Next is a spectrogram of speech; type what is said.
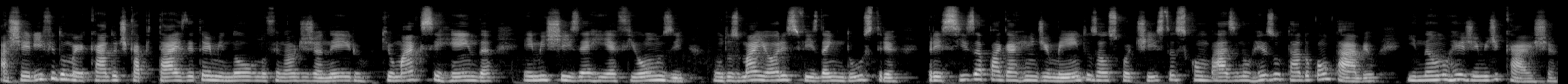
A xerife do mercado de capitais determinou no final de janeiro que o Maxi Renda MXRF11, um dos maiores FIIs da indústria, precisa pagar rendimentos aos cotistas com base no resultado contábil e não no regime de caixa.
